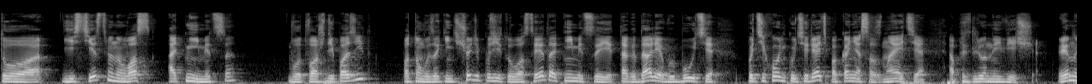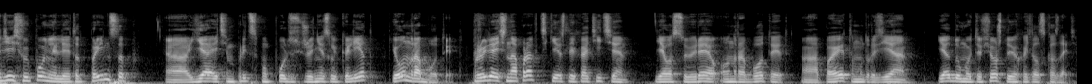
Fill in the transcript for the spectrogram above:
то, естественно, у вас отнимется вот ваш депозит, Потом вы закинете еще депозит, у вас и это отнимется и так далее. Вы будете потихоньку терять, пока не осознаете определенные вещи. Я надеюсь, вы поняли этот принцип. Э, я этим принципом пользуюсь уже несколько лет, и он работает. Проверяйте на практике, если хотите. Я вас уверяю, он работает. А, поэтому, друзья, я думаю, это все, что я хотел сказать.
